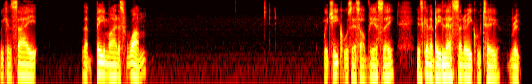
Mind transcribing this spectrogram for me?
we can say that b minus 1 which equals this obviously, is going to be less than or equal to root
